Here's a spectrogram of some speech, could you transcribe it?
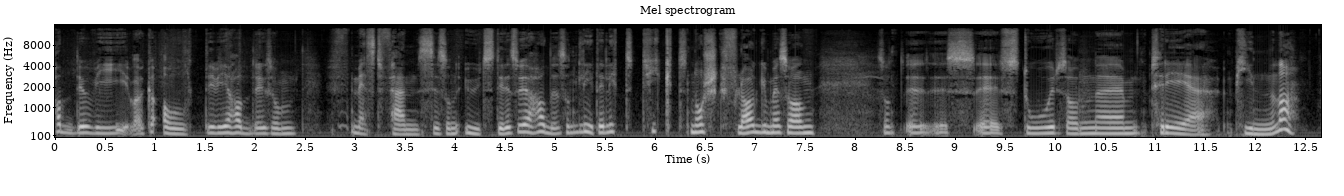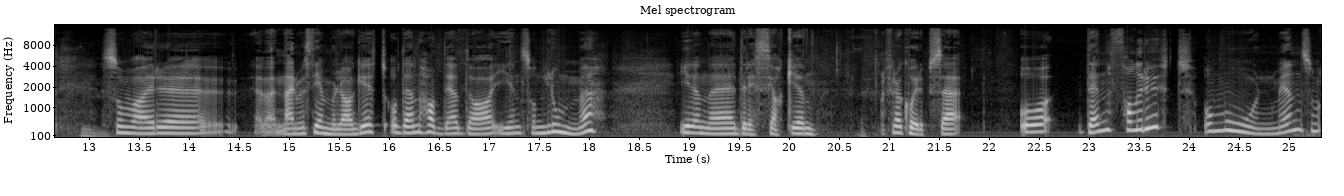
hadde jo vi Det var ikke alltid vi hadde liksom mest fancy sånn utstyr, så vi hadde sånn lite, litt tykt norsk flagg med sånn, sånn stor sånn eh, trepinne, da. Som var nærmest hjemmelaget. Og den hadde jeg da i en sånn lomme i denne dressjakken fra korpset. Og den faller ut. Og moren min, som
